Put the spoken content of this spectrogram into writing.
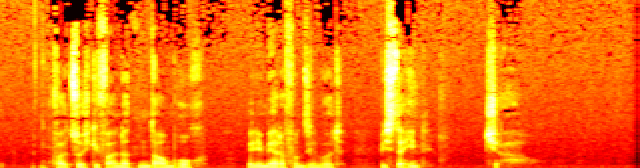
falls es euch gefallen hat, einen Daumen hoch, wenn ihr mehr davon sehen wollt. Bis dahin. Ciao.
